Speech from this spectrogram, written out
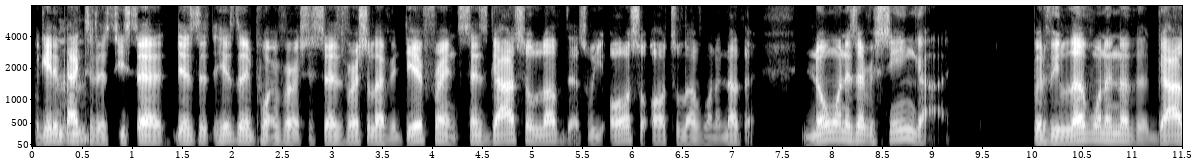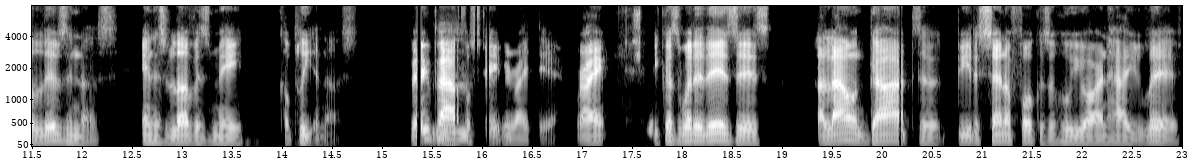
But getting back Mhm. to this, he said, "There's a, here's the important verse. It says, verse 11, Dear friends, since God so loved us, we also ought to love one another. No one has ever seen God, but if we love one another, God lives in us, and His love is made complete in us." Very Mm. powerful statement right there, right? Because what it is is allowing God to be the center focus of who you are and how you live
